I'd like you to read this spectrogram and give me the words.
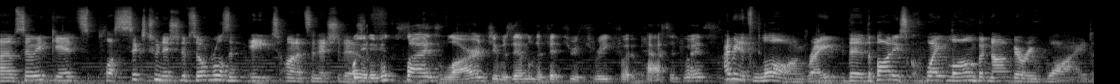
Um, so it gets plus six to initiative. So it rolls an eight on its initiative. Wait, if it's size large, it was able to fit through three foot passageways? I mean, it's long, right? The the body's quite long, but not very wide.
